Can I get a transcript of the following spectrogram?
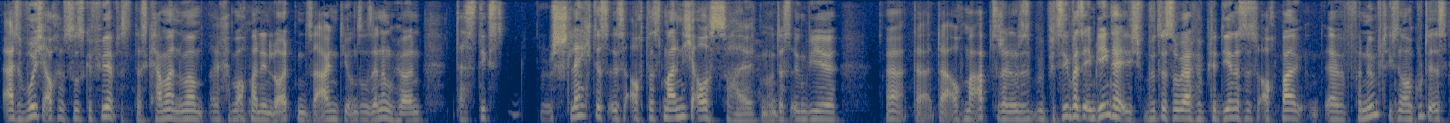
also wo ich auch so das Gefühl habe, das, das kann man immer, kann man auch mal den Leuten sagen, die unsere Sendung hören, dass nichts Schlechtes ist, auch das mal nicht auszuhalten und das irgendwie ja, da, da auch mal abzustellen. Beziehungsweise im Gegenteil, ich würde sogar dafür plädieren, dass es auch mal äh, vernünftig und auch gut ist,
